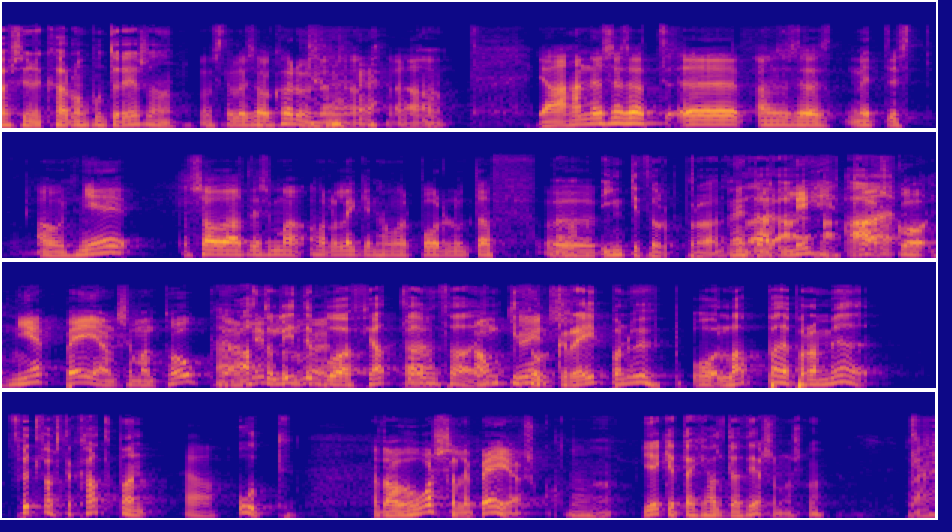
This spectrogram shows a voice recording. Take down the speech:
vefsíðinu karvan.is aðan varst að lesa á körfun já, já. hann er sem sagt, uh, sagt meittist á hnið og sáðu allir sem að horfa leikinn hann var borin út af uh, Ingi Þór litla sko hnjebbeigjan sem hann tók er alltaf lítið búið að fjalla um það. Ingi Þór greip hann upp og lappaði bara með fullvaksta kallmann já, út. Þetta var rosaleg beigja sko. Ég get ekki haldið að þér svona sko. Nei,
